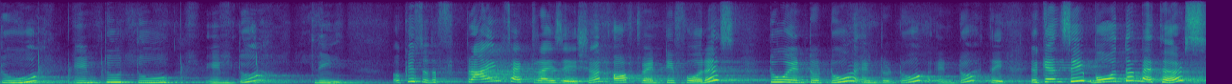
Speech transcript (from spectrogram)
2 into 2 into 3. Okay, so the prime factorization of 24 is 2 into 2 into 2 into 3. You can see both the methods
